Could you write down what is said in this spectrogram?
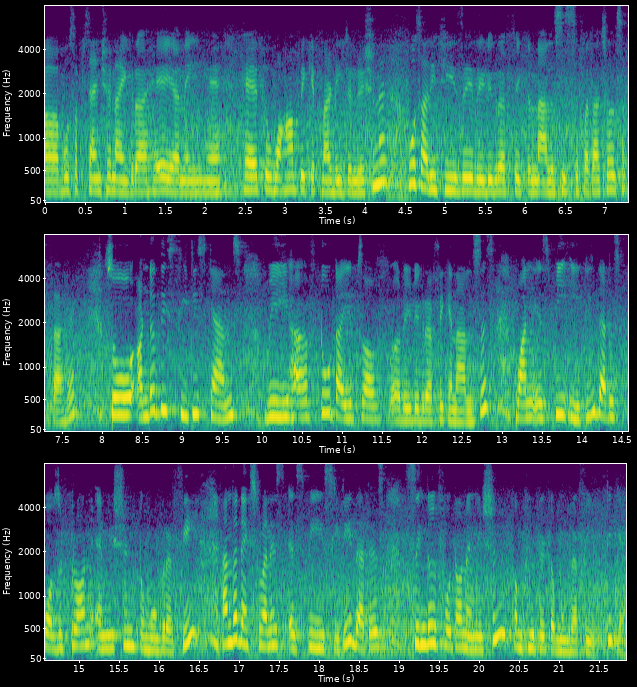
uh, वो substantia nigra है या नहीं है है तो वहाँ पे कितना डिजनरेशन है, वो सारी चीज़ें रेडियोग्राफिक एनालिसिस से पता चल सकता है। So under the C T scans we have two types of radiographic analysis is positron emission tomography and the next one is S P E C T that is single photon emission computer tomography ठीक है?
